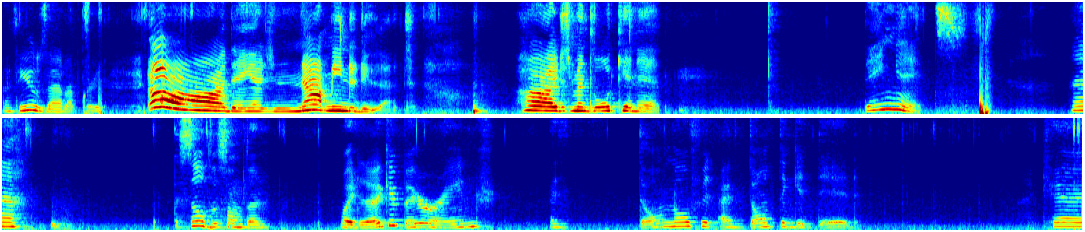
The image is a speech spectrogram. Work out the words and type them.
I think it was that upgrade. Ah, oh, dang, I did not mean to do that. Oh, I just meant to look in it. Dang it. Eh. I still did something. Wait, did I get bigger range? I don't know if it, I don't think it did. Okay.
